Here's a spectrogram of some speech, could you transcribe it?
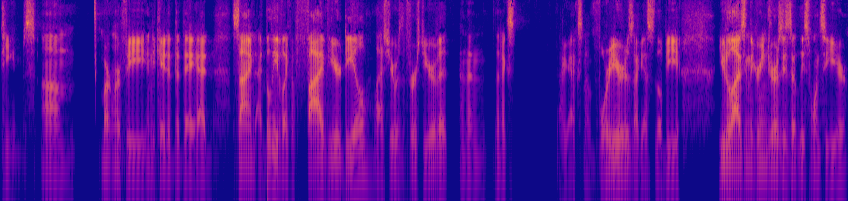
teams. Um, Mark Murphy indicated that they had signed, I believe, like a five year deal. Last year was the first year of it. And then the next X no, four years, I guess they'll be utilizing the green jerseys at least once a year,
